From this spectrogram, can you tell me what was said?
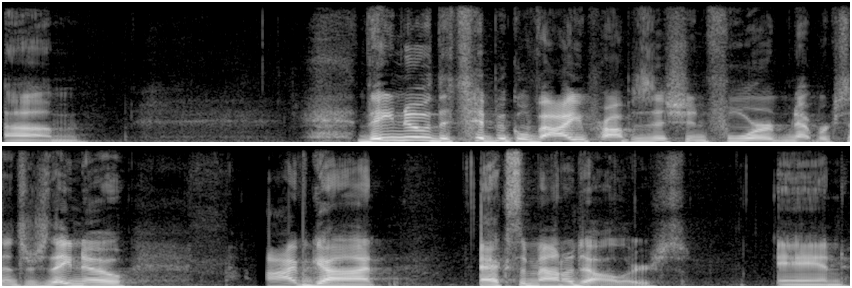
Um, they know the typical value proposition for network sensors. They know I've got X amount of dollars and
